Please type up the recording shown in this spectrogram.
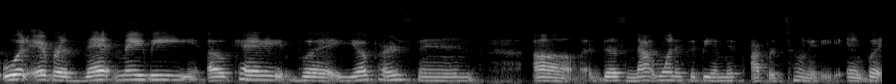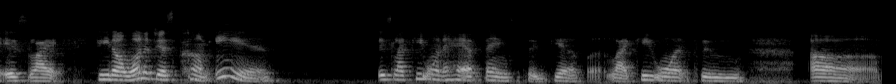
whatever that may be, okay? But your person um, does not want it to be a missed opportunity, and but it's like he don't want to just come in. It's like he want to have things together. Like he want to. Um,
